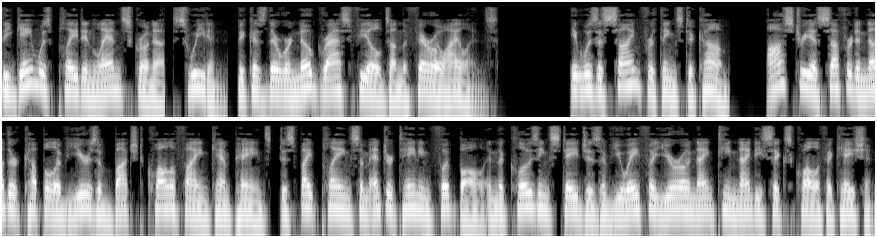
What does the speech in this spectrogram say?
The game was played in Landskrona, Sweden, because there were no grass fields on the Faroe Islands. It was a sign for things to come. Austria suffered another couple of years of botched qualifying campaigns, despite playing some entertaining football in the closing stages of UEFA Euro 1996 qualification.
